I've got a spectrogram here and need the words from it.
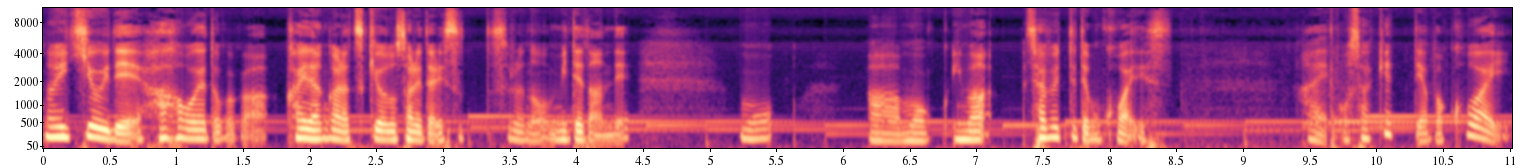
の勢いで母親とかが階段から突き落とされたりするのを見てたんで、もう、ああ、もう今喋ってても怖いです。はい。お酒ってやっぱ怖い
